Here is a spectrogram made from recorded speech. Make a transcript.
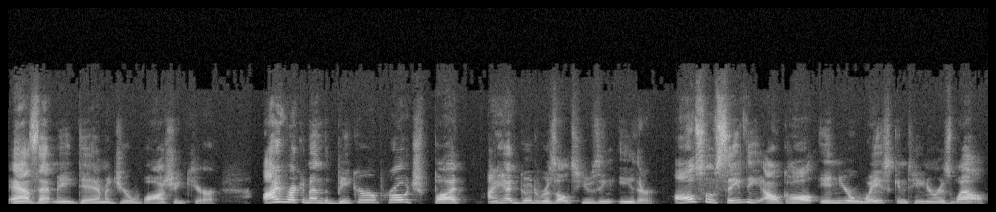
as that may damage your wash and cure. I recommend the beaker approach, but I had good results using either. Also save the alcohol in your waste container as well.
